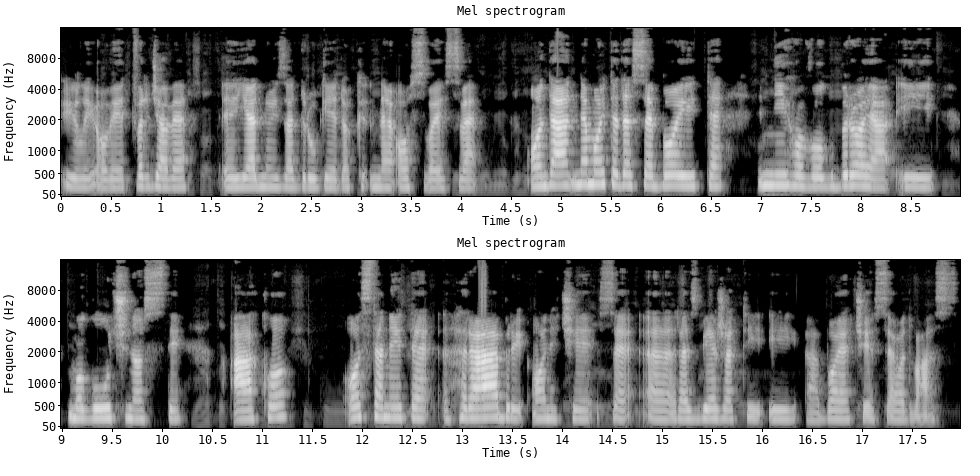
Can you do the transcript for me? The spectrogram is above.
ili ove tvrđave jednu iza druge dok ne osvoje sve. Onda nemojte da se bojite njihovog broja i mogućnosti. Ako ostanete hrabri, oni će se uh, razbježati i uh, bojaće se od vas.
